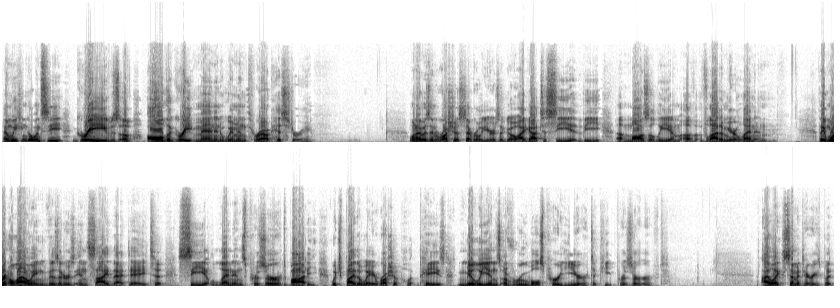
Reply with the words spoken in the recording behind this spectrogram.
And we can go and see graves of all the great men and women throughout history. When I was in Russia several years ago, I got to see the uh, mausoleum of Vladimir Lenin. They weren't allowing visitors inside that day to see Lenin's preserved body, which, by the way, Russia pays millions of rubles per year to keep preserved. I like cemeteries, but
